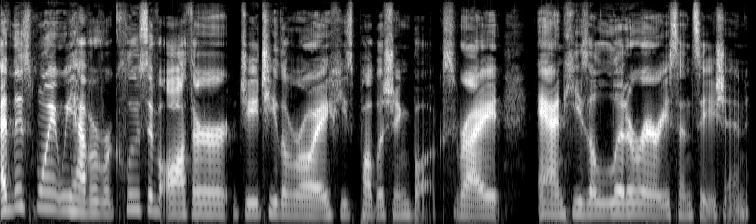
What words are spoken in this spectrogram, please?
at this point we have a reclusive author, JT Leroy, he's publishing books, right? And he's a literary sensation.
